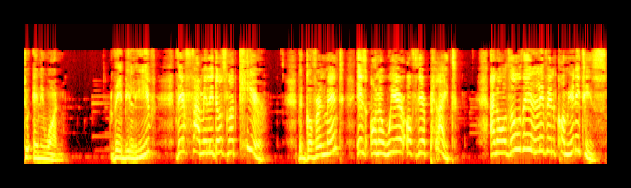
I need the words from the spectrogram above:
to anyone. They believe their family does not care. The government is unaware of their plight. And although they live in communities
